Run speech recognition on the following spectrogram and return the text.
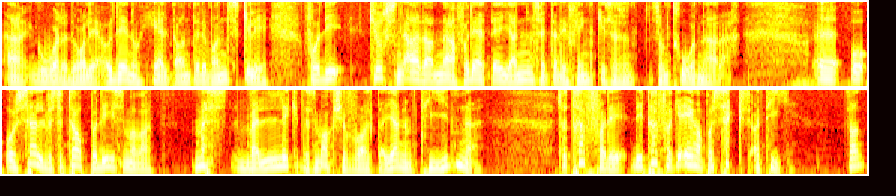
er gode eller dårlige. Og det er noe helt annet, og det er vanskelig. Fordi kursen er der den er, fordi det er gjennomsnittet av de flinkeste som, som tror den er der. Eh, og, og selv hvis du tar på de som har vært mest vellykkede som aksjeforvalter gjennom tidene, så treffer de De treffer ikke engang på seks av ti. Sant?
